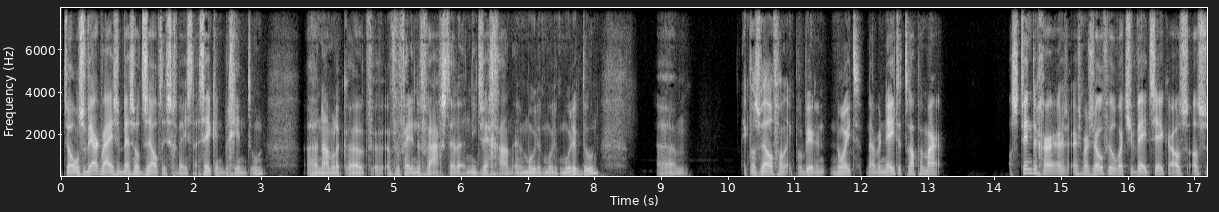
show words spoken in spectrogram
terwijl onze werkwijze best wel hetzelfde is geweest. Nou, zeker in het begin toen. Eh, namelijk eh, een vervelende vraag stellen en niet weggaan en moeilijk, moeilijk, moeilijk doen. Ehm, ik was wel van, ik probeerde nooit naar beneden te trappen, maar als twintiger er, er is maar zoveel wat je weet. Zeker als, als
